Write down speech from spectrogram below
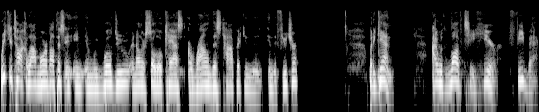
we could talk a lot more about this and, and we will do another solo cast around this topic in the in the future but again, I would love to hear feedback.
